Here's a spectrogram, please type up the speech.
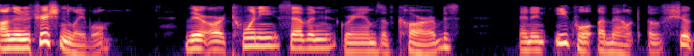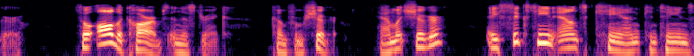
On the nutrition label, there are 27 grams of carbs and an equal amount of sugar. So all the carbs in this drink come from sugar. How much sugar? A 16 ounce can contains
